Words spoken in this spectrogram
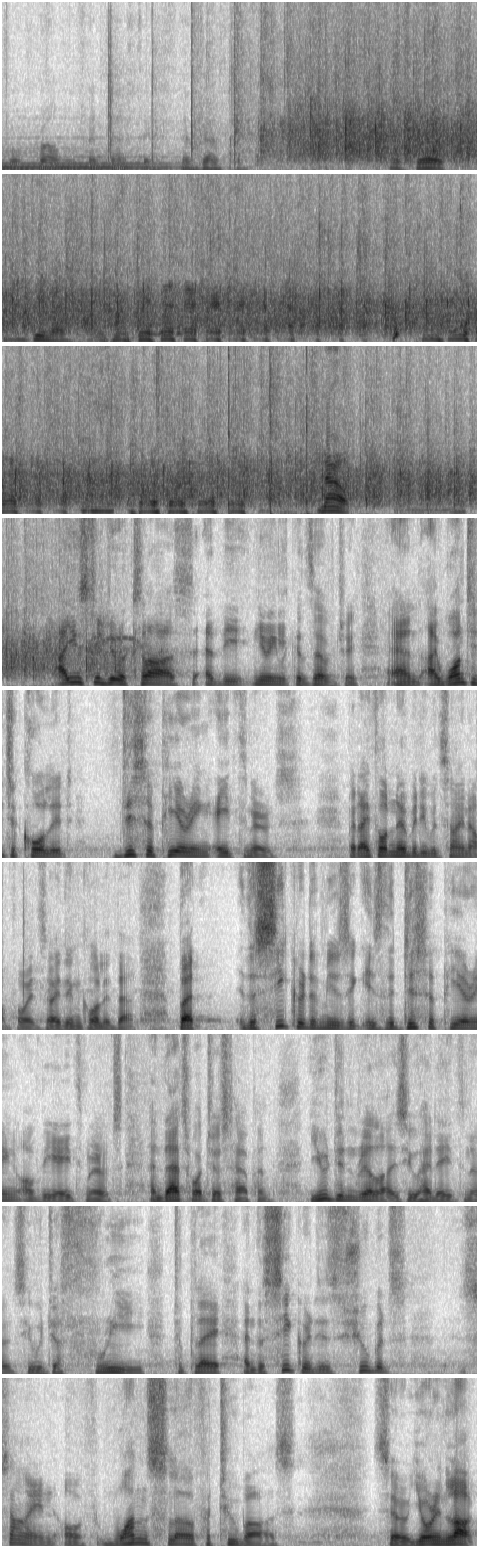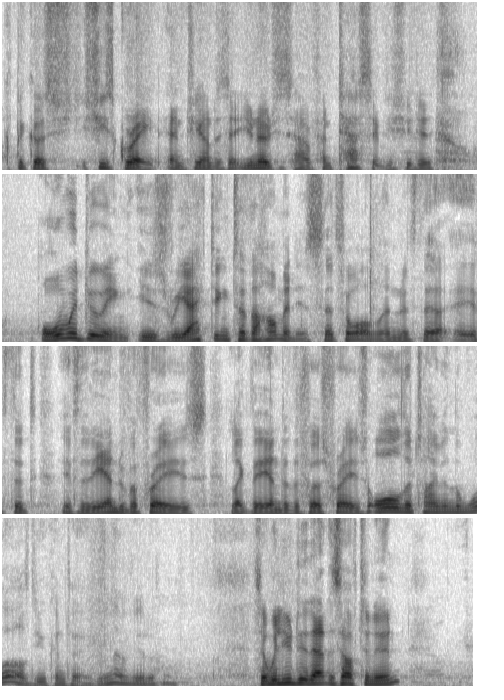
bravo, bravo. Fantastic, fantastic. That's great. Dina. now, I used to do a class at the New England Conservatory, and I wanted to call it Disappearing Eighth Notes, but I thought nobody would sign up for it, so I didn't call it that. But the secret of music is the disappearing of the eighth notes, and that's what just happened. You didn't realize you had eighth notes, you were just free to play, and the secret is Schubert's sign of one slur for two bars. So you're in luck because she's great and she understands. You notice how fantastically she did. All we're doing is reacting to the harmonies. That's all. And if the if the if the end of a phrase, like the end of the first phrase, all the time in the world you can take. Isn't that beautiful? So will you do that this afternoon?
